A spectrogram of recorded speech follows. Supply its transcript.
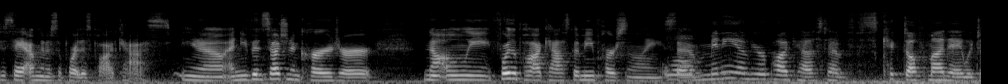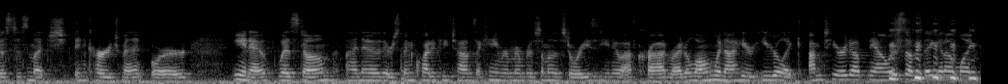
to say I'm going to support this podcast, you know. And you've been such an encourager, not only for the podcast but me personally. well, so many of your podcasts have kicked off my day with just as much encouragement or, you know, wisdom. I know there's been quite a few times I can't even remember some of the stories. You know, I've cried right along when I hear you're like, I'm teared up now or something, and I'm like,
